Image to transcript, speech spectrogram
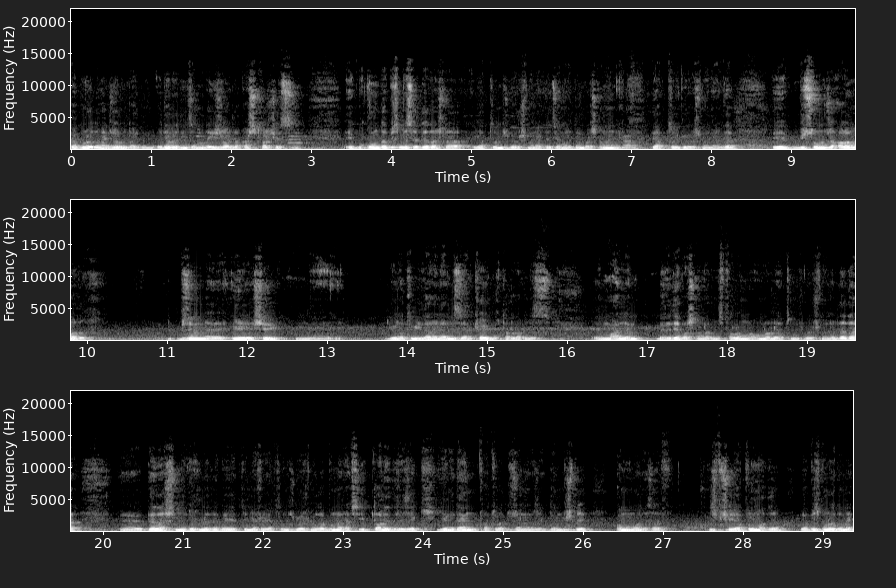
ve bunu ödemek zorundaydın. Ödemediğin zaman da icra ile karşı karşıyasın. E, bu konuda biz mesela DEDAŞ'la yaptığımız görüşmelerde, Cemalettin Başkan'ın Evet. yaptığı görüşmelerde e, bir sonucu alamadık. Bizim e, e, şey e, yönetim idarelerimiz yani köy muhtarlarımız, e, belediye başkanlarımız falanla onlarla yaptığımız görüşmelerde de e, DEDAŞ müdürleri ve yetkililerle yaptığımız görüşmelerde bunlar hepsi iptal edilecek, yeniden fatura düzenlenecek denmişti. Ama maalesef hiçbir şey yapılmadı ve biz bunu ödemek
